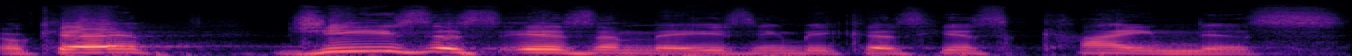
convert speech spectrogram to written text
Okay? Jesus is amazing because his kindness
